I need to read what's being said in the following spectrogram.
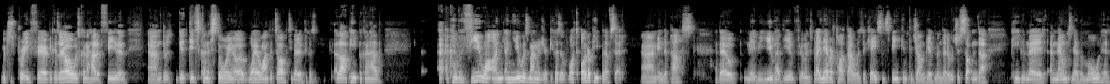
Which is pretty fair because I always kind of had a feeling, um, there was this kind of story. You know, why I wanted to talk to you about it because a lot of people kind of have a, a kind of a view on, on you as manager because of what other people have said um, in the past about maybe you had the influence, but I never thought that was the case. And speaking to John Gidman, that it was just something that people made a mountain out of a molehill,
